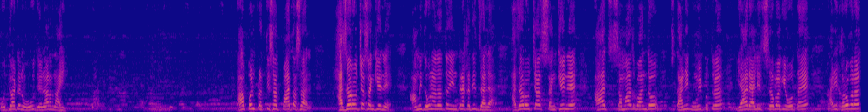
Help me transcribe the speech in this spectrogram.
उद्घाटन होऊ देणार नाही. आपण प्रतिसाद पाहत असाल हजारोच्या संख्येने आम्ही दोन हजार तर इंट्रा कधीच झाल्या. हजारोच्या संख्येने आज समाज बांधव स्थानिक भूमिपुत्र या रॅलीत सहभागी होत आहे. आणि खरोखरच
